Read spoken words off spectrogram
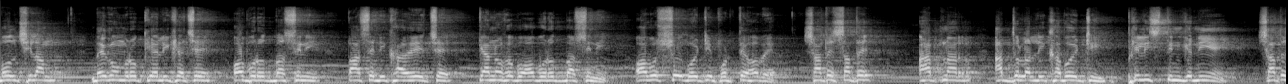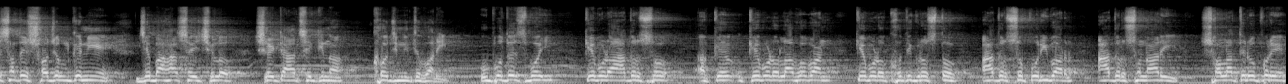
বলছিলাম, বেগম রোকিয়া লিখেছে অবরোধবাসিনী পাশে লিখা হয়েছে, কেন হব অবরোধবাসিনী অবশ্যই বইটি পড়তে হবে। সাথে সাথে আপনার আবদুল্লাহ লিখা বইটি ফিলিস্তিনকে নিয়ে, সাথে সাথে সজলকে নিয়ে যে বাহাস হয়েছিল সেটা আছে কিনা খোঁজ নিতে পারি। উপদেশ বই, কে বড় আদর্শ কে- বড় লাভবান, কে বড় ক্ষতিগ্রস্ত, আদর্শ পরিবার, আদর্শ নারী, সলাতের উপরে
